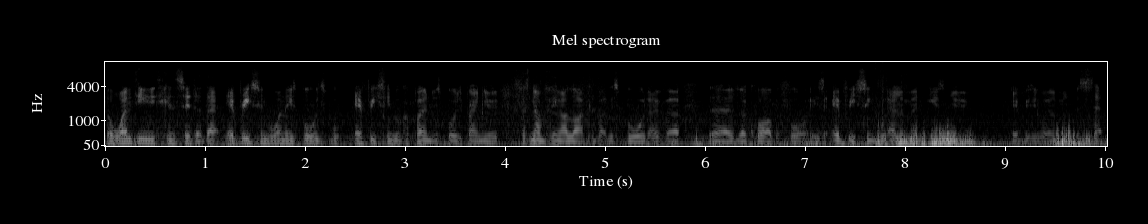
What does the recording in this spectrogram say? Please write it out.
But one thing you need to consider that every single one of these boards, every single component of this board is brand new. That's another thing I like about this board over the Lacroix before is every single element is new. Every single element, except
